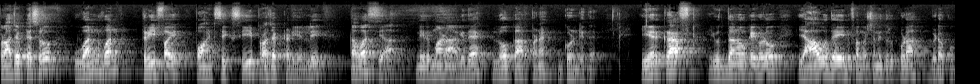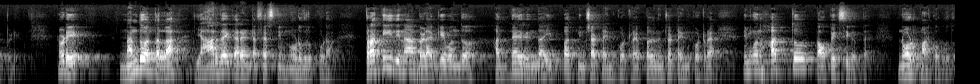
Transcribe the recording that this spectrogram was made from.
ಪ್ರಾಜೆಕ್ಟ್ ಹೆಸರು one one three five point six ಈ ಪ್ರಾಜೆಕ್ಟ್ ಅಡಿಯಲ್ಲಿ ತವಸ್ಯ ನಿರ್ಮಾಣ ಆಗಿದೆ, ಲೋಕಾರ್ಪಣೆಗೊಂಡಿದೆ. ಏರ್ಕ್ರಾಫ್ಟ್, ಯುದ್ಧ ನೌಕೆಗಳು, ಯಾವುದೇ ಇನ್ಫಾರ್ಮೇಷನ್ ಇದ್ದರೂ ಕೂಡ ಬಿಡೋಕ್ಕೆ ಹೋಗ್ಬೇಡಿ. ನೋಡಿ, ನಂದು ಅಂತಲ್ಲ, ಯಾರದೇ ಕರೆಂಟ್ ಅಫೇರ್ಸ್ ನೀವು ನೋಡಿದ್ರು ಕೂಡ, ಪ್ರತಿದಿನ ಬೆಳಗ್ಗೆ ಒಂದು ಹದಿನೈದರಿಂದ ಇಪ್ಪತ್ತು ನಿಮಿಷ ಟೈಮ್ ಕೊಟ್ಟರೆ ಇಪ್ಪತ್ತೈದು ನಿಮಿಷ ಟೈಮ್ ಕೊಟ್ಟರೆ ನಿಮಗೊಂದು ಹತ್ತು ಟಾಪಿಕ್ ಸಿಗುತ್ತೆ. ನೋಟ್ ಮಾಡ್ಕೋಬೋದು.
